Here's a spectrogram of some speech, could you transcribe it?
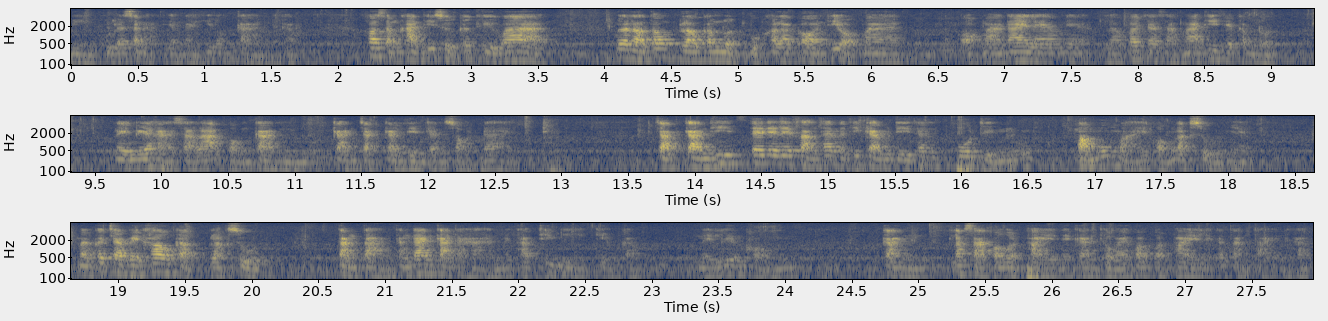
มีคุณลักษณะยังไงที่ต้องการนะครับ ข้อสำคัญที่สุดก็คือว่า เมื่อเราต้องเรากำหนดบุคลากรที่ออกมาออกมาได้แล้วเนี่ยเราก็จะสามารถที่จะกำหนดในเนื้อหาสาระของการการจัดการเรียนการสอนได้ จากการที่ได้ได้ได้ฟังท่านอธิการบดีท่านพูดถึงความมุ่งหมายของหลักสูตรเนี่ยมันก็จะไปเข้ากับหลักสูตร ต่างๆ ทางด้านการทหารนะครับที่มีเกี่ยวกับในเรื่องของการรักษาความปลอดภัยในการถวายความปลอดภัยอะไรก็ต่างๆนะครับ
